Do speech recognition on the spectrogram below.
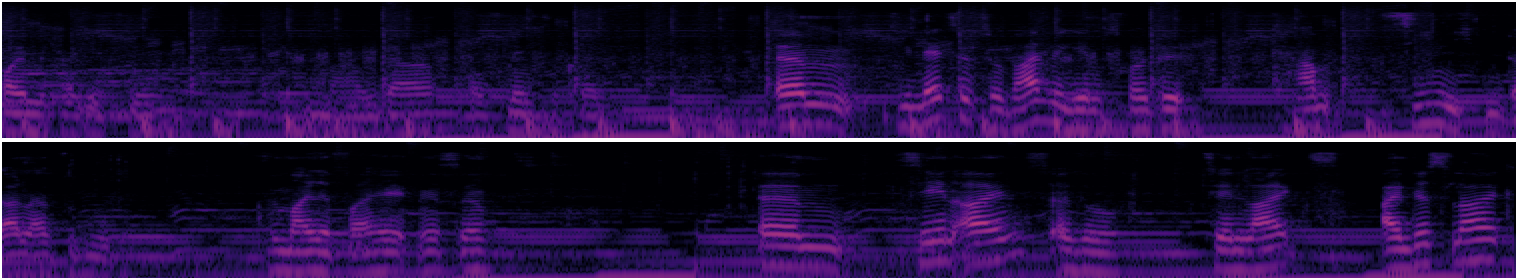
Freue mich halt jetzt mal wieder aufnehmen zu können. Ähm, die letzte Survival Games Folge kam ziemlich gut an, also gut. Für meine Verhältnisse. Ähm, 10-1, also 10 Likes, ein Dislike.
